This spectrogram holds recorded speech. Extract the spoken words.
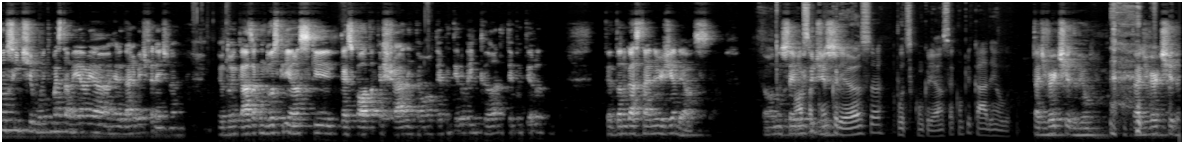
não senti muito, mas também a minha realidade é bem diferente, né? Eu tô em casa com duas crianças que, que a escola tá fechada, então o tempo inteiro brincando, o tempo inteiro tentando gastar a energia delas. Então eu não sei Nossa, muito disso. com criança, putz, com criança é complicado, hein, Hugo? Tá divertido, viu? Tá divertido.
